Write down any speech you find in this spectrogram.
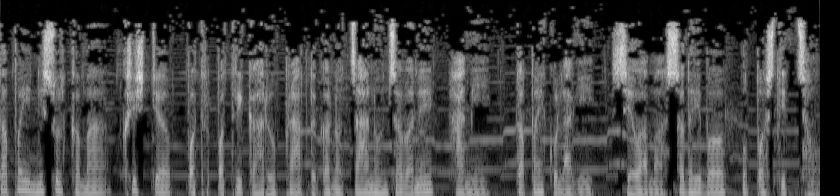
तपाई निशुल्कमा ख्रिष्ट पत्र पत्रिकाहरू प्राप्त गर्न चाहनुहुन्छ भने हामी तपाईँको लागि सेवामा सदैव उपस्थित छौं।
